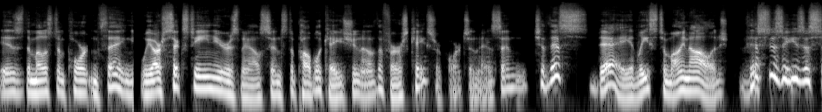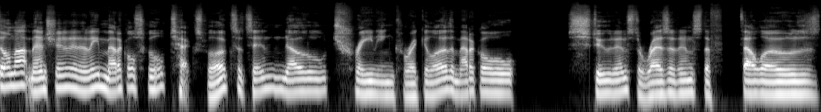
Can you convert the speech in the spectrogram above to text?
is the most important thing. We are 16 years now since the publication of the first case reports in this. And to this day, at least to my knowledge, this disease is still not mentioned in any medical school textbooks. It's in no training curricula. The medical students, the residents, the fellows,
